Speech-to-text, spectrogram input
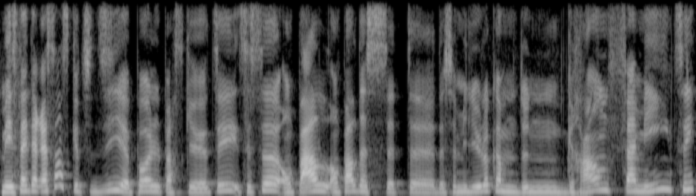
Mais c'est intéressant ce que tu dis, euh, Paul, parce que, tu sais, c'est ça, on parle, on parle de, cette, de ce milieu-là comme d'une grande famille, tu sais.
